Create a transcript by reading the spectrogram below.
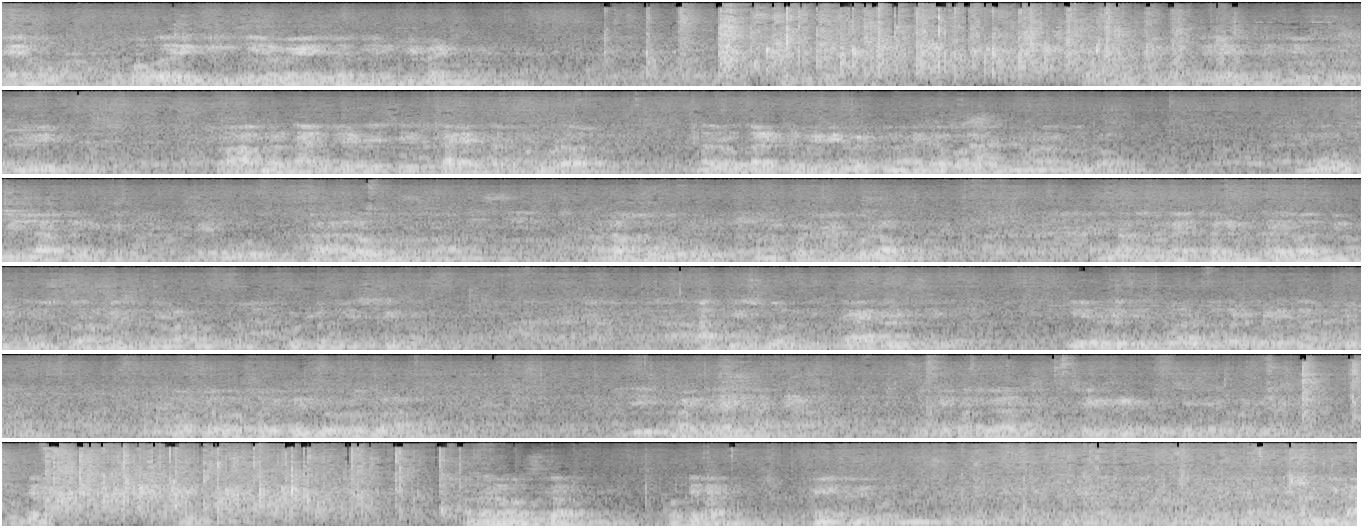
నేను ఒక్కొక్కరికి ఇరవై ఐదు లక్షలు డిమాండ్ ముఖ్యమంత్రి ఎంత చేస్తారో తెలియదు సో ఆ ప్రకారం క్లియర్ చేసి కలెక్టర్ను కూడా నలుగురు కలెక్టర్ మీటింగ్ పెడుతున్నాం హైదరాబాద్ మూడు మూడు జిల్లా కలెక్టర్లు అంటే మూడు అల అలపూరు మునపట్టి కోలాపూర్ మూడు సమయ కలెక్టర్ హైదరాబాద్ మీకు తీసుకుని వాళ్ళు మొత్తం టోటల్ అది తీసుకొని తయారు చేసి ఈ రెండు తీసుకుని వాళ్ళు ముగ్గురు పెట్టే చేస్తున్నాం బహుశా ఒక పది పది రోజుల లోపల అది ఫైనల్గా ముఖ్యమంత్రి గారు చేసేటట్టు చేసే పని చేస్తాం ఓకేనా? అందరూ నమస్కారం. ఓకేనా? థ్యాంక్ యూ ఈ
